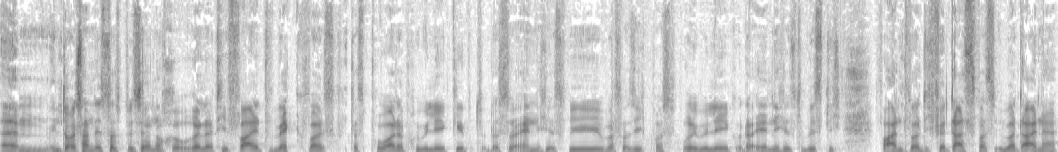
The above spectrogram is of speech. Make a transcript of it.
Ähm, in Deutschland ist das bisher noch relativ weit weg, weil es das Provider-Privileg gibt, das so ähnlich ist wie, was weiß ich, Postprivileg oder ähnliches. Du bist nicht verantwortlich für das, was über deine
